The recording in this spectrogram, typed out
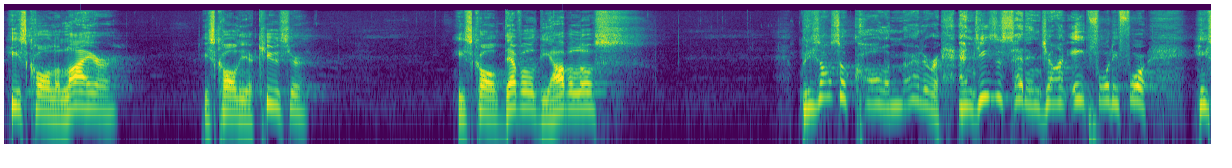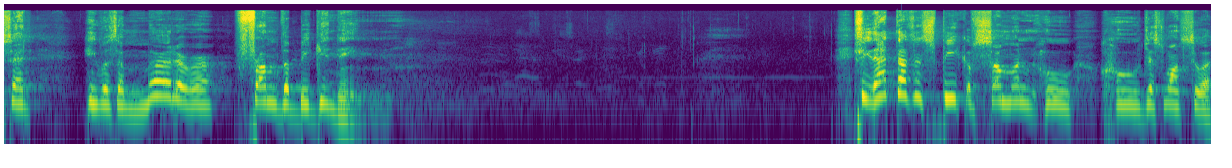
He's called a liar. He's called the accuser. He's called devil, diabolos. But he's also called a murderer. And Jesus said in John 8 44, he said, he was a murderer from the beginning. See, that doesn't speak of someone who, who just wants to uh,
